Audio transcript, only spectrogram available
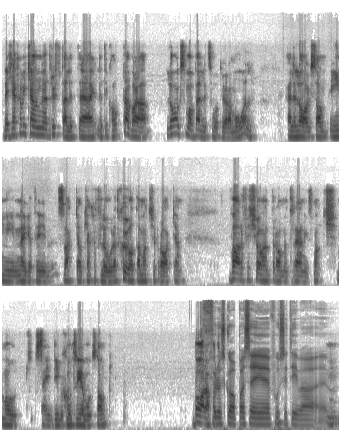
det kanske vi kan dryfta lite, lite kort där bara. Lag som har väldigt svårt att göra mål. Eller lag som är inne i en negativ svacka och kanske förlorat 7-8 matcher på raken. Varför kör inte de en träningsmatch mot, säg, division 3-motstånd? Bara för, för att skapa sig positiva mm.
